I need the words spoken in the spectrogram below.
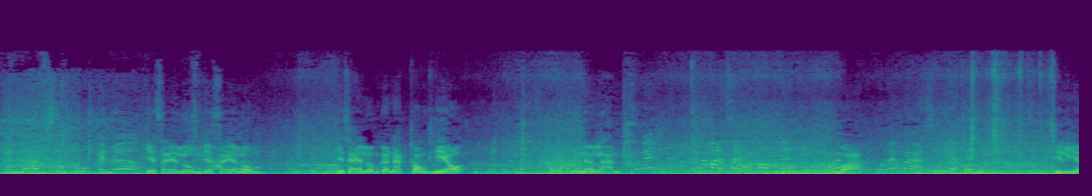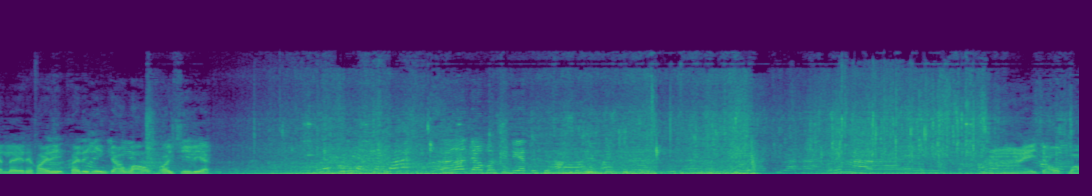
เป็นเด้อสู้ก็บุเป็นเด้ออย่าใส่อารมณ์อย่าใส่อารมณ์อย่าใส่อารมณ์ก็นักท่องเที่ยว แล้วร้านบ่ได้บ่ได้มาใส่อารมณ์เล่นนี่ว่าบ่ได้มาซีเรียสเล่นนี่ซีเรียสเลยถ้าค่อยค่อยได้ยินเจ้าเว้าค่อยซีเรียสบ่ได้ซีเรียสกันว่าเออเจ้าบ่ซีเรียสแต่คือทำซีเรียสมาที่ว่าหายบ่ได้หายหายเจ้าเว้า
